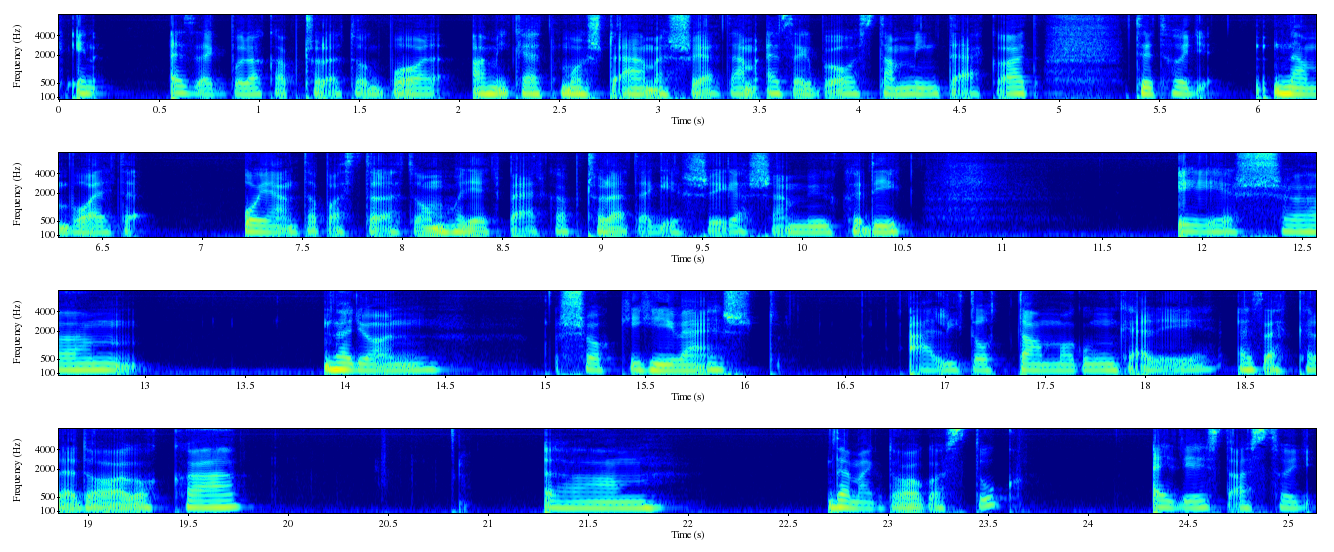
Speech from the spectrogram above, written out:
Én ezekből a kapcsolatokból, amiket most elmeséltem, ezekből hoztam mintákat, tehát hogy nem volt olyan tapasztalatom, hogy egy párkapcsolat egészségesen működik. És nagyon sok kihívást állítottam magunk elé ezekkel a dolgokkal, de megdolgoztuk egyrészt azt, hogy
